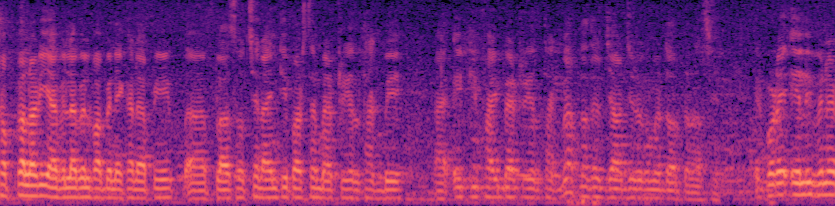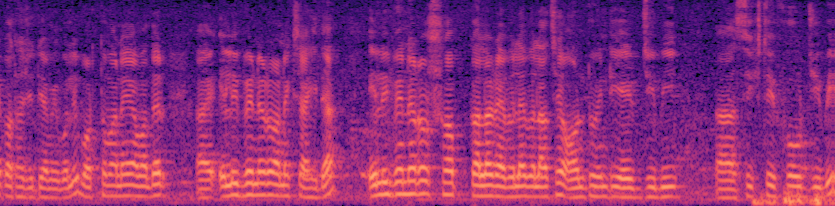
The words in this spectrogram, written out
সব কালারই অ্যাভেলেবেল পাবেন। এখানে আপনি প্লাস হচ্ছে নাইনটি পার্সেন্ট ব্যাটারি থাকবে। এইটি ফাইভ ব্যাটারি হেলথ থাকবে, আপনাদের যার যেরকমের দরকার আছে। এরপরে এলিভেনের কথা যদি আমি বলি, বর্তমানে আমাদের এলিভেনেরও অনেক চাহিদা। এলিভেনেরও সব কালার অ্যাভেলেবেল আছে one twenty eight GB sixty four GB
